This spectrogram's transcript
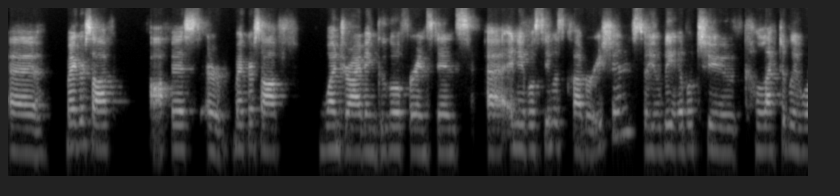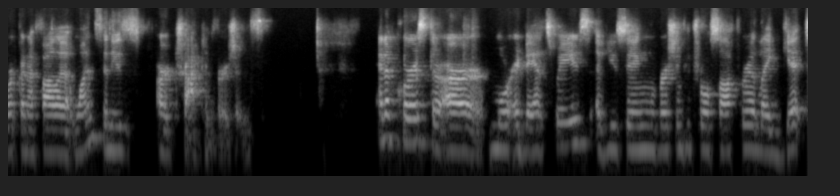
Uh, Microsoft Office or Microsoft OneDrive and Google, for instance, uh, enable seamless collaboration. So you'll be able to collectively work on a file at once, and these are track conversions. And of course, there are more advanced ways of using version control software like Git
